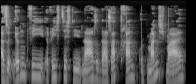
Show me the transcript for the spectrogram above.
also irgendwie riecht sich die Nase da satt dran und manchmal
